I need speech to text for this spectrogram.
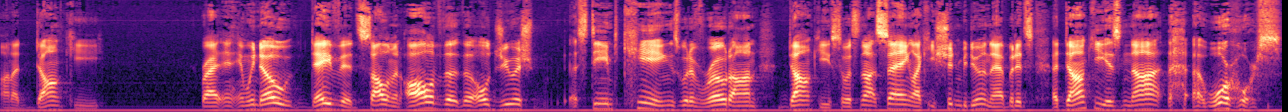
on a donkey. Right? And, and we know David, Solomon, all of the, the old Jewish esteemed kings would have rode on donkeys. So it's not saying like he shouldn't be doing that, but it's a donkey is not a war horse.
